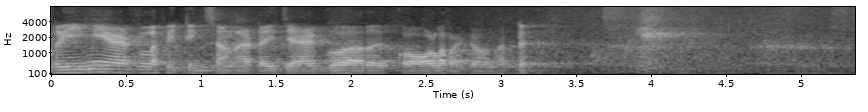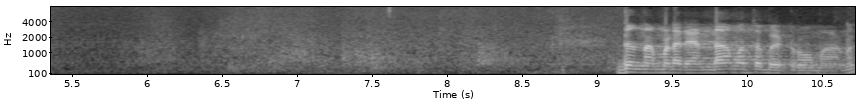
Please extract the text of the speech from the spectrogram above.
പ്രീമിയം ആയിട്ടുള്ള ഫിറ്റിങ്സ് ആണ് കേട്ടോ. ഈ ജാഗ്വാർ കോളറൊക്കെ വന്നിട്ട്. ഇത് നമ്മുടെ രണ്ടാമത്തെ ബെഡ്റൂമാണ്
